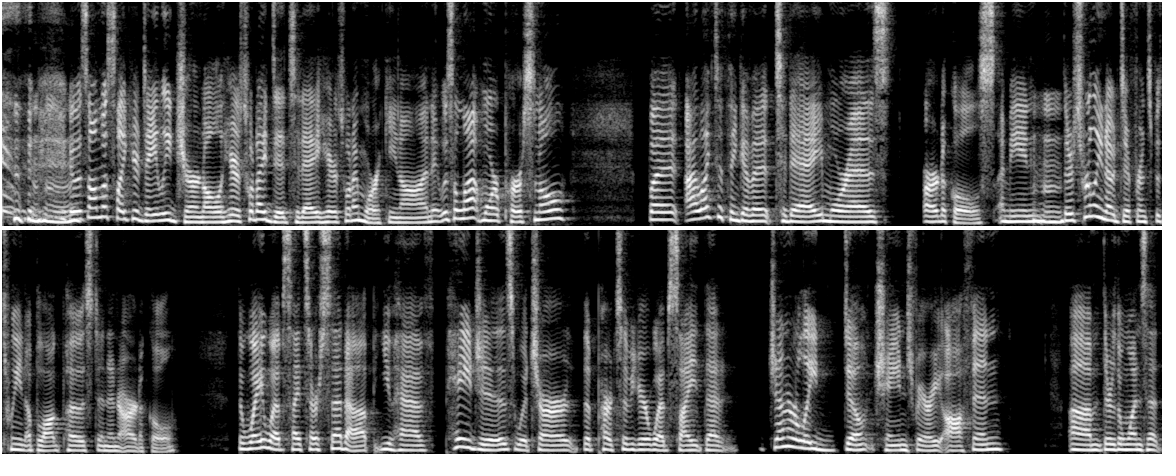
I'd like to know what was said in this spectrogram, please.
Mhm. it was almost like your daily journal. Here's what I did today. Here's what I'm working on. It was a lot more personal, but I like to think of it today more as articles. I mean, Mhm. there's really no difference between a blog post and an article. The way websites are set up, you have pages, which are the parts of your website that generally don't change very often. Um, they're the ones that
